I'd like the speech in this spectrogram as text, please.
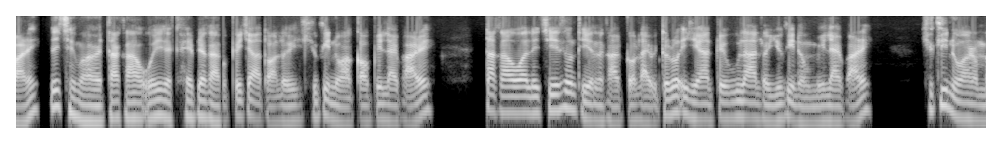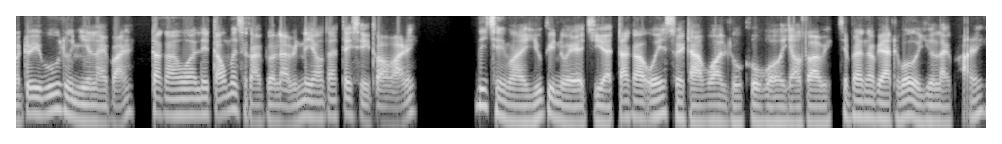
ပါတယ်။ဒီချိန်မှာပဲတာကာဝဲရဲ့ခဲပြက်ကပြေးကျသွားလို့ယူကီနိုကကောက်ပေးလိုက်ပါတယ်။တာကာဝါလည်းကျေးဇူးတရားစကားပြောလိုက်ပြီးသူတို့အရင်တွေ့ဘူးလားလို့ယူကီနိုမေးလိုက်ပါတယ်။ ယူကီနိုကတော့မတွေ့ဘူးလို့ညင်းလိုက်ပါတယ်။တာကာဝါလည်းတောင်းမဲ့စကားပြောလိုက်ပြီးနှစ်ယောက်သားတိတ်ဆိတ်သွားပါတယ်။ဒီချိန်မှာယူကီနိုရဲ့ကြီးကတာကာဝဲဆွဲထားဘွားလိုကိုပေါ်ရောက်သွားပြီးဂျပန်ကပြတစ်ပုတ်ကိုရွတ်လိုက်ပါတယ်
